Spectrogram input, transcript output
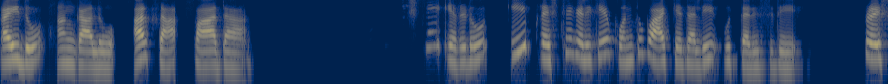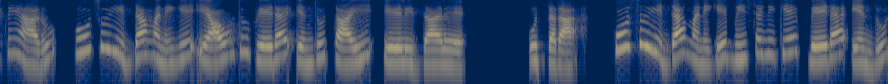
ಐದು, ಅಂಗಾಲು. ಅರ್ಥ, ಪಾದ. ಪ್ರಶ್ನೆ ಎರಡು, ಈ ಪ್ರಶ್ನೆಗಳಿಗೆ ಒಂದು ವಾಕ್ಯದಲ್ಲಿ ಉತ್ತರಿಸಿದೆ. ಪ್ರಶ್ನೆ ಆರು, ಕೂಸು ಇದ್ದ ಮನೆಗೆ ಯಾವುದು ಬೇಡ ಎಂದು ತಾಯಿ ಹೇಳಿದ್ದಾಳೆ. ಉತ್ತರ, ಕೂಸು ಇದ್ದ ಮನೆಗೆ ಬೀಸಣಿಗೆ ಬೇಡ ಎಂದು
